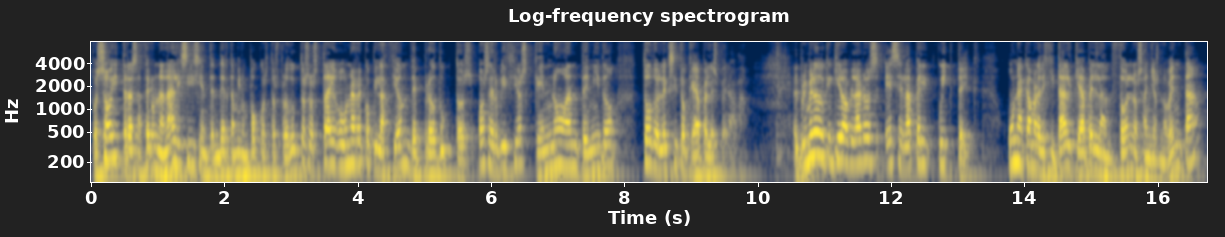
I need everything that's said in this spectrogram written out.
Pues hoy, tras hacer un análisis y entender también un poco estos productos, os traigo una recopilación de productos o servicios que no han tenido todo el éxito que Apple esperaba. El primero del que quiero hablaros es el Apple QuickTake, una cámara digital que Apple lanzó en los años 90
